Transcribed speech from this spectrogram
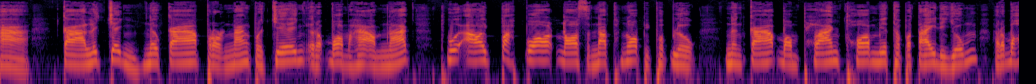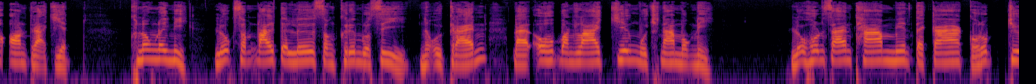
ថាការលេចចេញនៅការប្រណាំងប្រជែងរបស់មហាអំណាច ធ្វើឲ្យប៉ះពាល់ដល់សណ្ដាប់ធ្នាប់ពិភពលោកនិងការបំផ្លាញធម៌មាធិបតេយ្យនិយមរបស់អន្តរជាតិក្នុងន័យនេះលោកសម្ដៅទៅលើសង្គ្រាមរុស្ស៊ីនិងអ៊ុយក្រែនដែលអូសបន្លាយជាង1ឆ្នាំមកនេះលោកហ៊ុនសែនថាមានតែការគោរពជឿ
